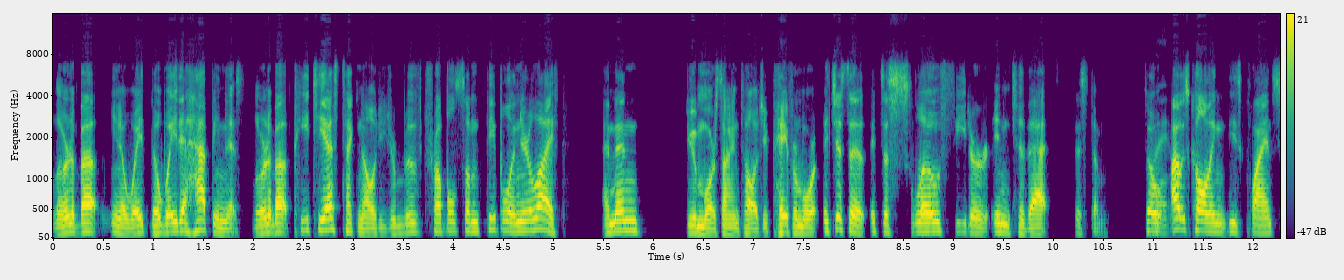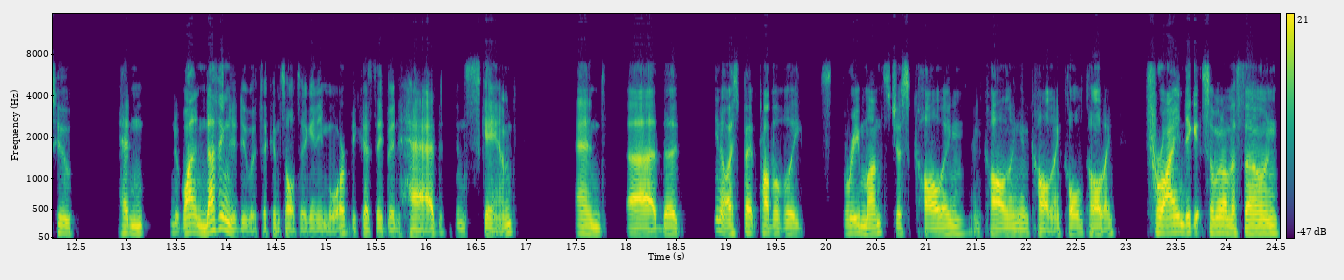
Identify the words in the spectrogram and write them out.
learn about you know way, the way to happiness, learn about PTS technology to remove troublesome people in your life, and then do more Scientology, pay for more. It's just a it's a slow feeder into that system. So Right. I was calling these clients who had wanted nothing to do with the consulting anymore because they've been had, and scammed, and uh, the you know I spent probably three months just calling and calling and calling, cold calling, trying to get someone on the phone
